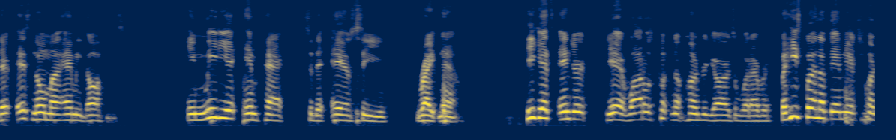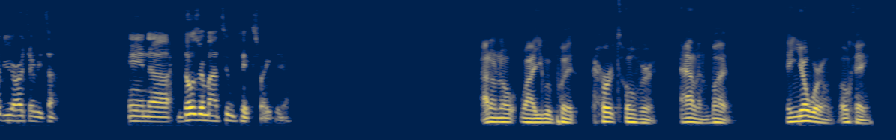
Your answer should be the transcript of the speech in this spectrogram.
there is no Miami Dolphins. Immediate impact to the AFC right now. He gets injured. Yeah, Waddle's putting up 100 yards or whatever, but he's putting up damn near 200 yards every time. And uh, those are my two picks right there. I don't know why you would put Hurts over Allen, but in your world, okay.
